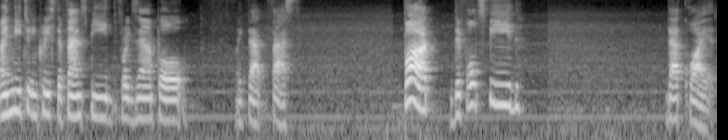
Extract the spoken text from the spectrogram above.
I need to increase the fan speed, for example, like that, fast. But default speed, that quiet.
